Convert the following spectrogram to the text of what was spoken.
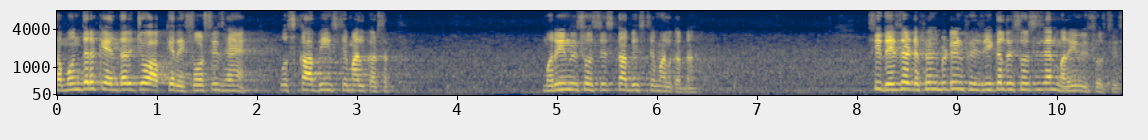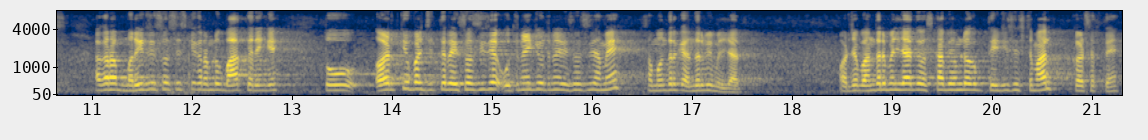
समुद्र के अंदर जो आपके रिसोर्सेज हैं उसका भी इस्तेमाल कर सकते मरीन रिसोर्सेज का भी इस्तेमाल करना see there is a difference between physical resources and marine resources अगर हम मरीन रिसोर्सेज की अगर हम लोग बात करेंगे तो अर्थ के ऊपर जितने रिसोर्सेज है, उतने के उतने रिसोर्सेज हमें समुद्र के अंदर भी मिल जाते और जब अंदर मिल जाते उसका भी हम लोग तेज़ी से इस्तेमाल कर सकते हैं।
